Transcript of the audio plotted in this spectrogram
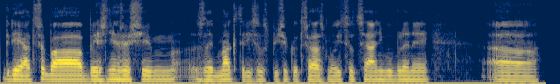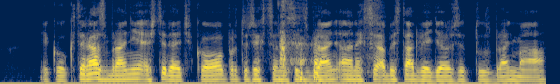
kdy já třeba běžně řeším s lidma, kteří jsou spíš jako třeba z mojí sociální bubliny, uh, jako která zbraň je ještě Dčko, protože chce nosit zbraň, ale nechce, aby stát věděl, že tu zbraň má.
